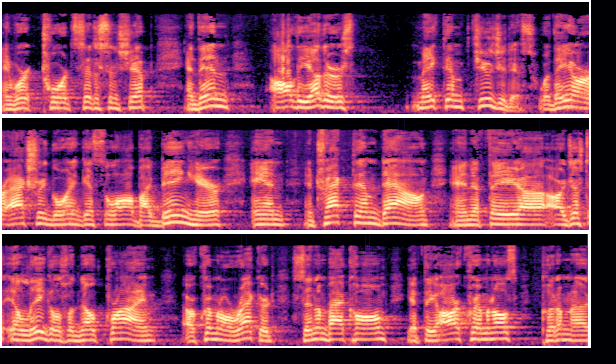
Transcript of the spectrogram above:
and work towards citizenship. And then all the others, make them fugitives, where they are actually going against the law by being here and, and track them down. And if they uh, are just illegals with no crime or criminal record, send them back home. If they are criminals, put them, uh,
